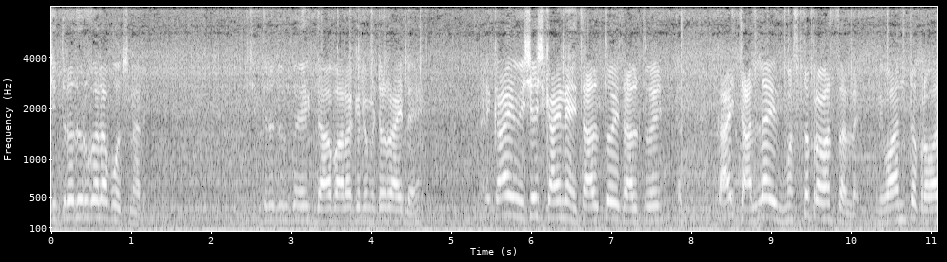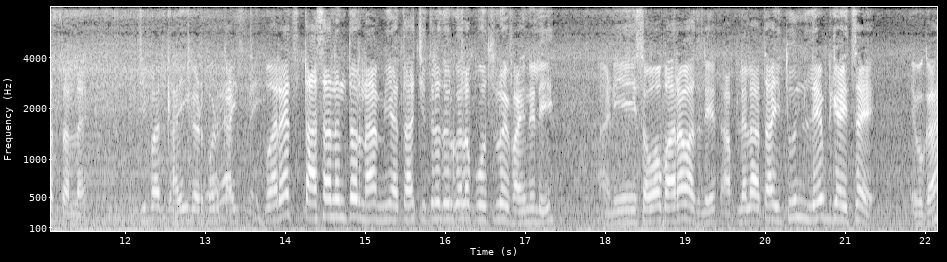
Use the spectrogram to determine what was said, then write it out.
चित्रदुर्गला पोहोचणार आहे. चित्रदुर्ग एक दहा बारा किलोमीटर राहिलं आहे आणि काय विशेष काय नाही चालतोय चालतोय. काय चाललंय? मस्त प्रवास चाललाय. निवांत प्रवास चाललाय. अजिबात घाई गडबड काहीच नाही. बऱ्याच तासानंतर ना मी आता चित्रदुर्गला पोहोचलोय फायनली आणि सव्वा बारा वाजलेत. आपल्याला आता इथून लेफ्ट घ्यायचं आहे हे बघा.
